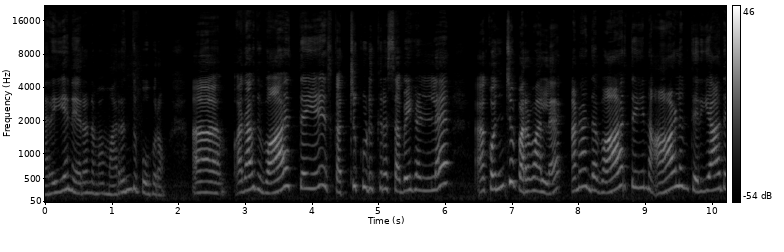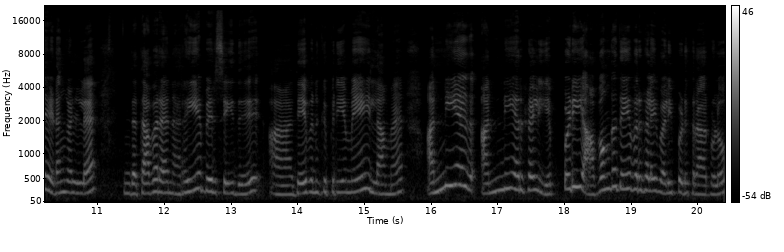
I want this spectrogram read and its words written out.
நிறைய நேரம் நம்ம மறந்து போகிறோம். அதாவது வார்த்தையே கற்றுக் கொடுக்குற சபைகளில் கொஞ்சம் பரவாயில்ல. ஆனால் அந்த வார்த்தையின் ஆழம் தெரியாத இடங்களில் இந்த தவறை நிறைய பேர் செய்து தேவனுக்கு பிரியமே இல்லாமல் அந்நிய அந்நியர்கள் எப்படி அவங்க தேவர்களை வழிபடுகிறார்களோ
